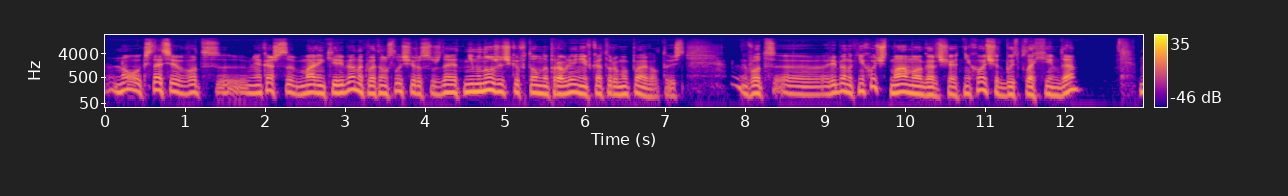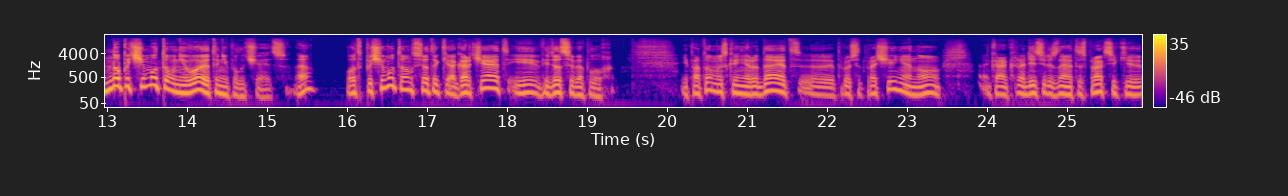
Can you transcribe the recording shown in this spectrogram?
ну, кстати, вот э, мне кажется, маленький ребенок в этом случае рассуждает немножечко в том направлении, в котором и Павел. То есть вот э, ребенок не хочет маму огорчать, не хочет быть плохим, да? Но почему-то у него это не получается, да? Вот почему-то он все-таки огорчает и ведет себя плохо. И потом искренне рыдает, э, просит прощения, но, как родители знают из практики,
